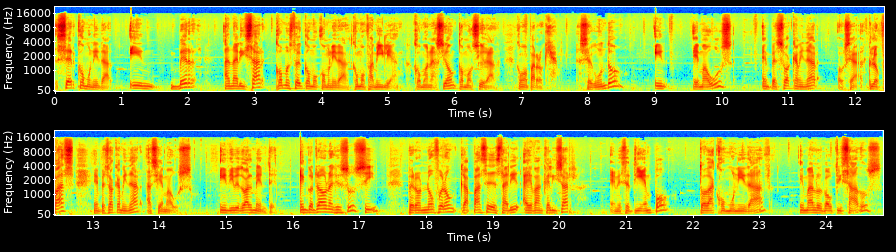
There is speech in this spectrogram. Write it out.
ser comunidad y ver analizar cómo estoy como comunidad, como familia, como nación, como ciudad, como parroquia. Segundo, Emaús empezó a caminar, o sea, Cleofás empezó a caminar hacia Maús, individualmente. ¿Encontraron a Jesús? Sí, pero no fueron capaces de salir a evangelizar. En ese tiempo, toda comunidad, y más los bautizados,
